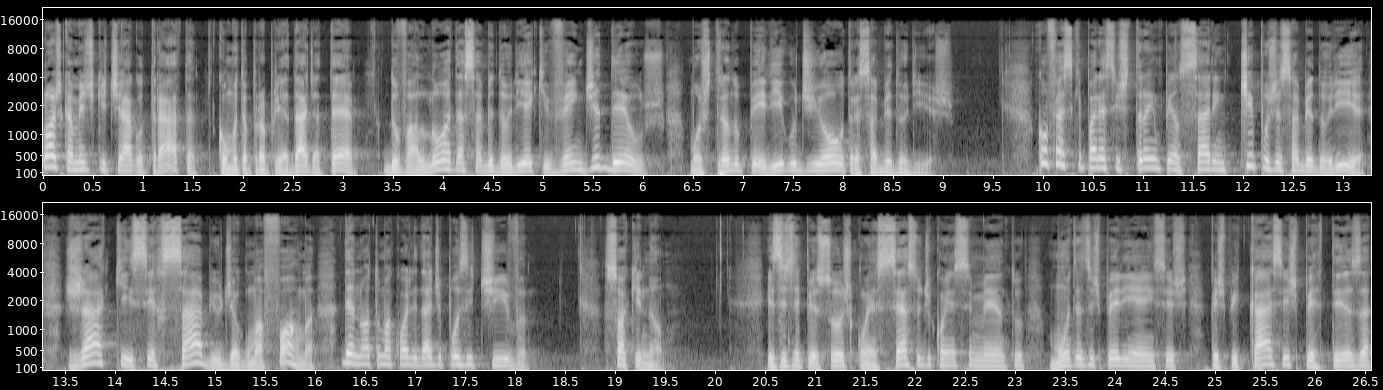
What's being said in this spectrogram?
Logicamente que Tiago trata, com muita propriedade até, do valor da sabedoria que vem de Deus, mostrando o perigo de outras sabedorias. Confesso que parece estranho pensar em tipos de sabedoria, já que ser sábio, de alguma forma, denota uma qualidade positiva. Só que não. Existem pessoas com excesso de conhecimento, muitas experiências, perspicácia e esperteza,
